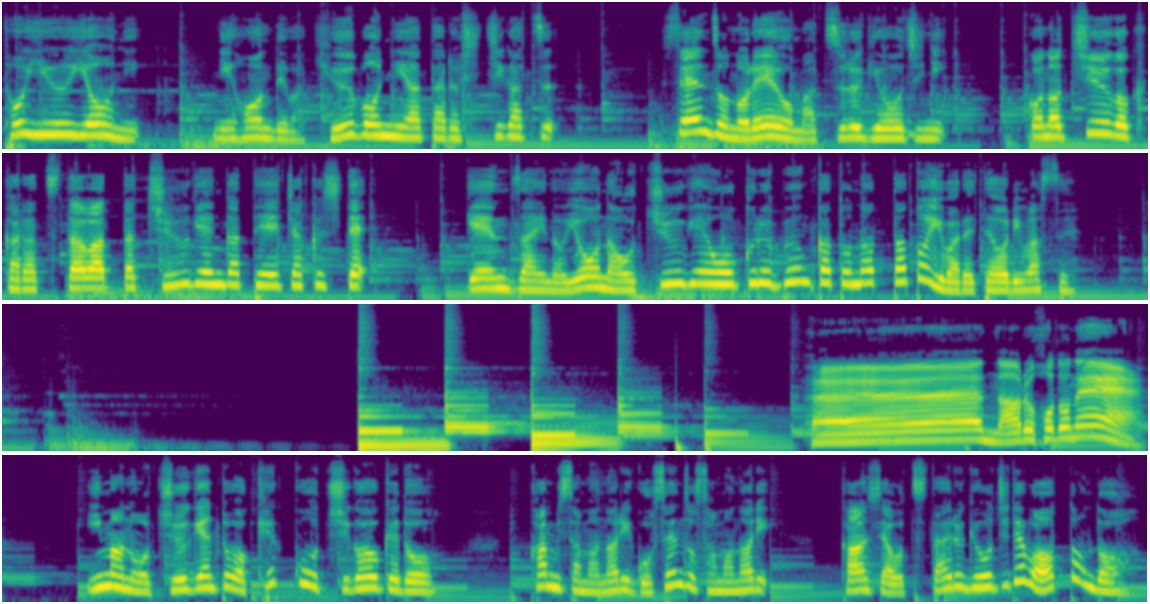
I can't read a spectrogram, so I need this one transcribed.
というように日本では旧盆にあたる7月先祖の霊を祀る行事にこの中国から伝わった中元が定着して現在のようなお中元を送る文化となったと言われております。へえなるほどね。今のお中元とは結構違うけど神様なりご先祖様なり感謝を伝える行事ではあったんだ。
